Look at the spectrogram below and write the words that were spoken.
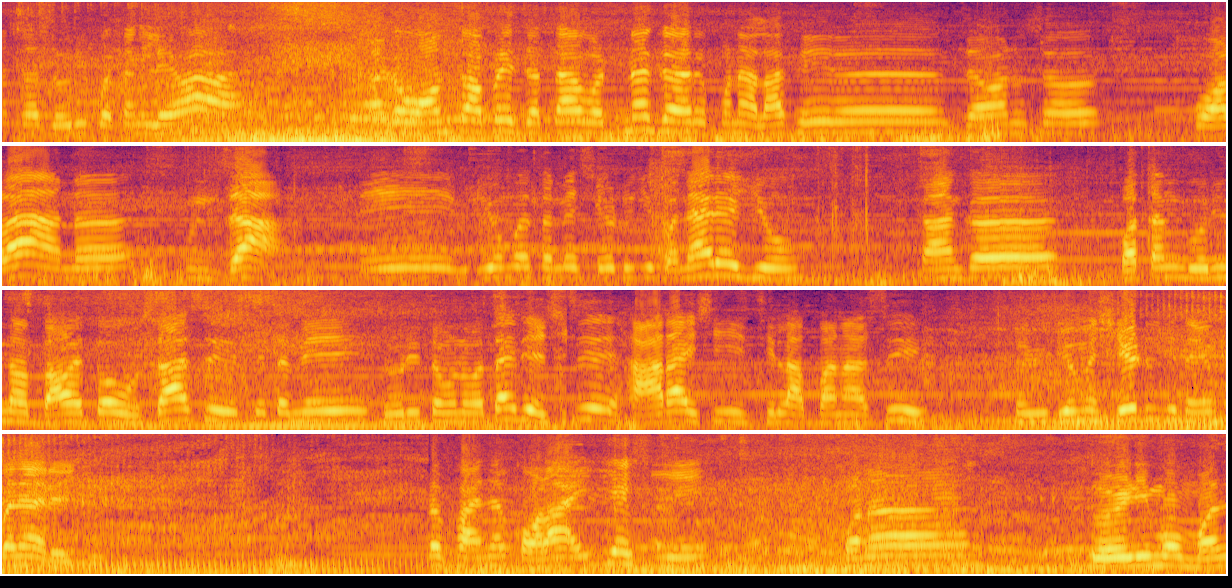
અને દોરી પતંગ લેવા. કારણ ઓમ તો આપણે જતા વડનગર પણ હલાફેર જવાનું છે કોળા અને ઊંઝા. તે વિડીયોમાં તમે શેઠ સુધી બનાવી રહેજો. કારણ કે પતંગ દોરીનો ભાવ તો ઓછા છે તે તમે દોરી તમને બતાવી દેશે હારા છે, એથી લાવવાના છે. તો વિડીયોમાં શેડ છે તમે બનાવી રહેજો. તો ફાઇનલ કોળા આવી ગયા છીએ. પણ દોરડીમાં મન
